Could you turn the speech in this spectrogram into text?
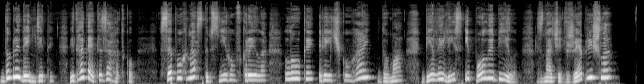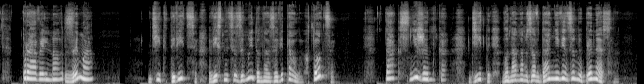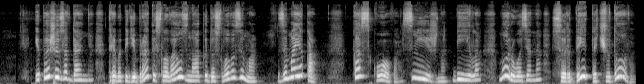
Добрий день, діти. Відгадайте загадку. Все пухнастим снігом вкрила, луки, річку, гай, дома, білий ліс і поле біле. Значить, вже прийшла? Правильно, зима. Діти, дивіться, вісниця зими до нас завітала. Хто це? Так, сніжинка. Діти, вона нам завдання від зими принесла. І перше завдання треба підібрати слова ознаки до слова зима. Зима яка? Казкова, сніжна, біла, морозяна, сердита, чудова.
